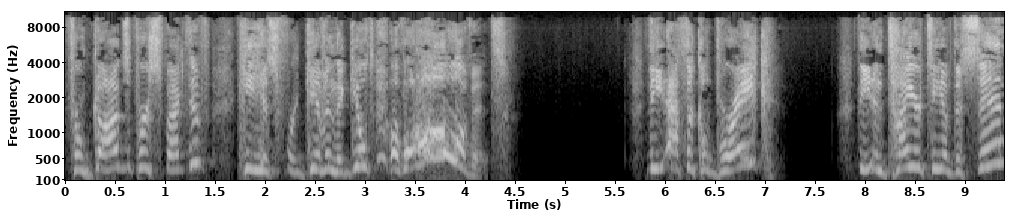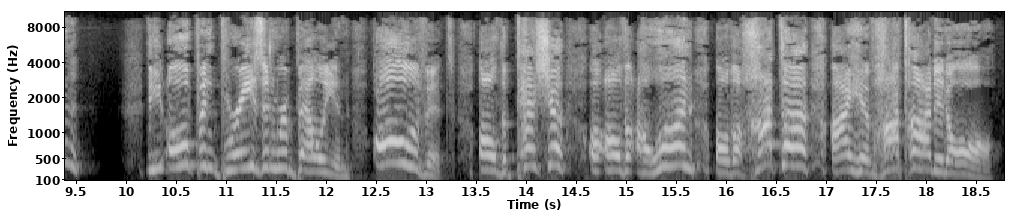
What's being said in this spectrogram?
From God's perspective, He has forgiven the guilt of all of it. The ethical break, the entirety of the sin, the open brazen rebellion, all of it, all the pesha, all the awan, all the hata, I have hata'd it all.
